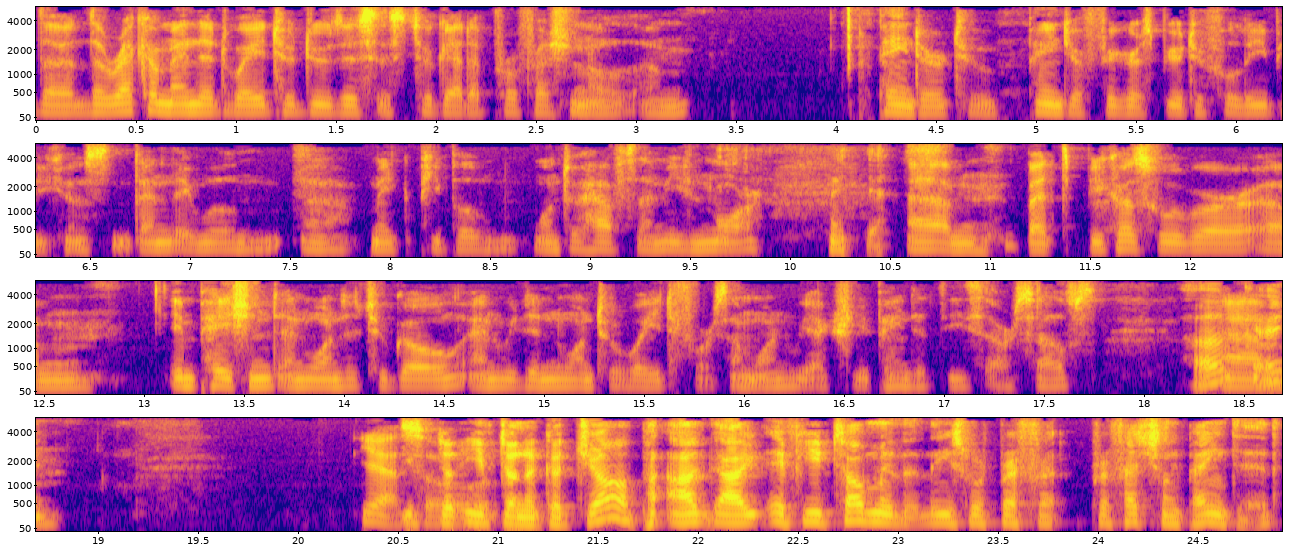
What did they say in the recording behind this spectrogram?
the the recommended way to do this is to get a professional um, painter to paint your figures beautifully, because then they will uh, make people want to have them even more. yes. Um, but because we were um, impatient and wanted to go, and we didn't want to wait for someone, we actually painted these ourselves. Okay. Um, yeah, You've, so do- you've done a good job. I, I, if you told me that these were prof- professionally painted,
